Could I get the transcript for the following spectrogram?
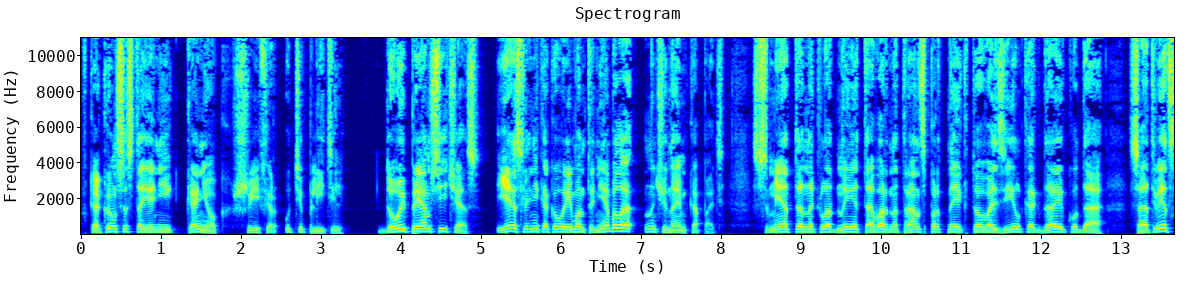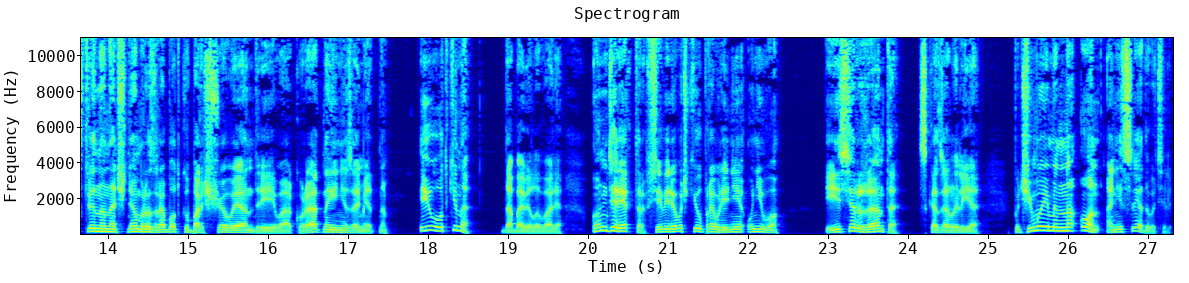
В каком состоянии конек, шифер, утеплитель. Дуй прямо сейчас. Если никакого ремонта не было, начинаем копать. Смета, накладные, товарно-транспортные, кто возил, когда и куда. Соответственно, начнем разработку Борщева и Андреева, аккуратно и незаметно. И Уткина, — добавила Валя. Он директор, все веревочки управления у него. И сержанта, — сказал Илья. Почему именно он, а не следователь?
